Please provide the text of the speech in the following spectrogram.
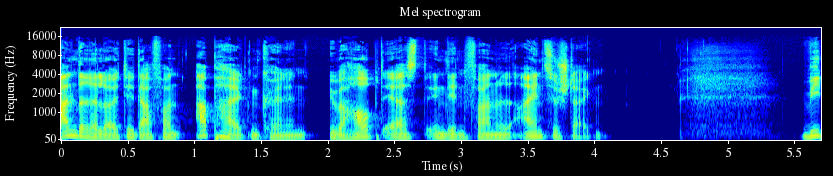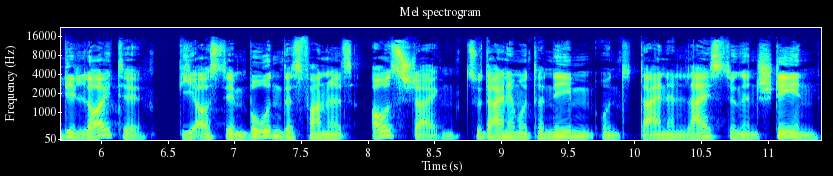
andere Leute davon abhalten können, überhaupt erst in den Funnel einzusteigen. Wie die Leute, die aus dem Boden des Funnels aussteigen, zu deinem Unternehmen und deinen Leistungen stehen,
